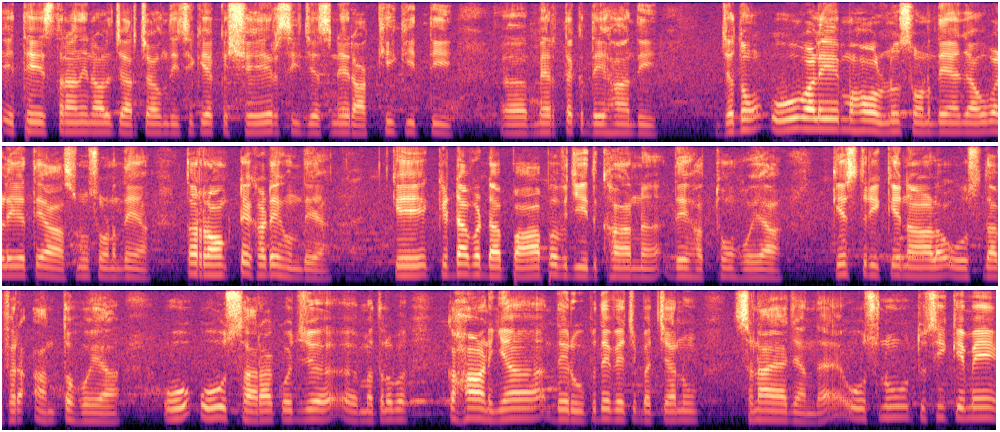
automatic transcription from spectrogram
ਇੱਥੇ ਇਸ ਤਰ੍ਹਾਂ ਦੇ ਨਾਲ ਚਰਚਾ ਹੁੰਦੀ ਸੀ ਕਿ ਇੱਕ ਸ਼ੇਰ ਸੀ ਜਿਸ ਨੇ ਰਾਖੀ ਕੀਤੀ ਮ੍ਰਿਤਕ ਦੇਹਾਂ ਦੀ। ਜਦੋਂ ਉਹ ਵਾਲੇ ਮਾਹੌਲ ਨੂੰ ਸੁਣਦੇ ਆ ਜਾਂ ਉਹ ਵਾਲੇ ਇਤਿਹਾਸ ਨੂੰ ਸੁਣਦੇ ਆ, ਤਾਂ ਰੌਂਗਟੇ ਖੜੇ ਹੁੰਦੇ ਆ ਕਿ ਕਿੱਡਾ ਵੱਡਾ ਪਾਪ ਵਜੀਦ ਖਾਨ ਦੇ ਹੱਥੋਂ ਹੋਇਆ, ਕਿਸ ਤਰੀਕੇ ਨਾਲ ਉਸ ਦਾ ਫਿਰ ਅੰਤ ਹੋਇਆ, ਉਹ ਉਹ ਸਾਰਾ ਕੁਝ ਮਤਲਬ ਕਹਾਣੀਆਂ ਦੇ ਰੂਪ ਦੇ ਵਿੱਚ ਬੱਚਿਆਂ ਨੂੰ ਸੁਣਾਇਆ ਜਾਂਦਾ ਹੈ। ਉਸ ਨੂੰ ਤੁਸੀਂ ਕਿਵੇਂ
